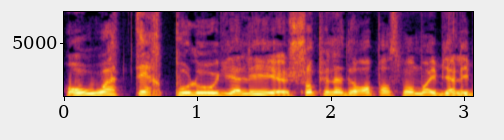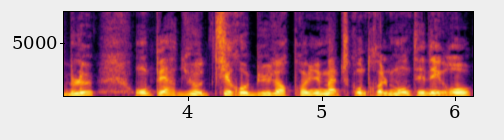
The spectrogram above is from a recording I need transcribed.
en water polo, il y a les championnats d'Europe en ce moment, et eh bien les Bleus ont perdu au tir au but leur premier match contre le Monténégro.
